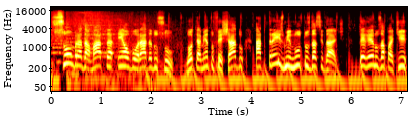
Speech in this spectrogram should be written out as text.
Sombra da Mata, em Alvorada do Sul. Loteamento fechado a 3 minutos da cidade. Terrenos a partir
